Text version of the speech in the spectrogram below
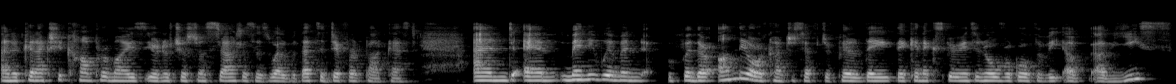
and it can actually compromise your nutritional status as well, but that's a different podcast. And um, many women, when they're on the oral contraceptive pill, they, they can experience an overgrowth of, of, of yeast,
